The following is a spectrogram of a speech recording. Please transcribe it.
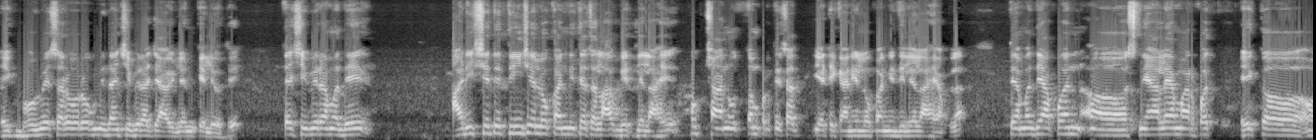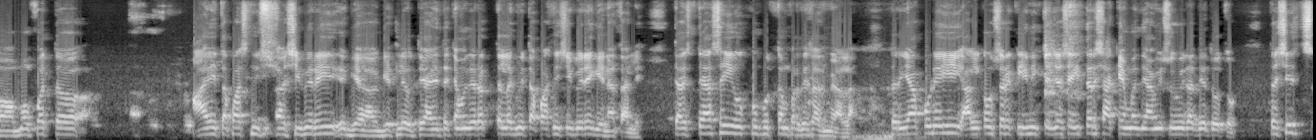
एक भव्य सर्वरोग निदान शिबिराचे आयोजन केले होते. त्या शिबिरामध्ये अडीचशे ते तीनशे लोकांनी त्याचा लाभ घेतलेला आहे. खूप छान उत्तम प्रतिसाद या ठिकाणी लोकांनी दिलेला आहे आपला. त्यामध्ये आपण स्नेहालयामार्फत एक मोफत आय तपासणी शिबिरही घेतले होते आणि त्याच्यामध्ये रक्तलघवी तपासणी शिबिरही घेण्यात आले. त्यासही खूप उत्तम प्रतिसाद मिळाला. तर यापुढेही अल्कौसर क्लिनिकच्या जशा इतर शाखेमध्ये आम्ही सुविधा देत होतो तशीच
